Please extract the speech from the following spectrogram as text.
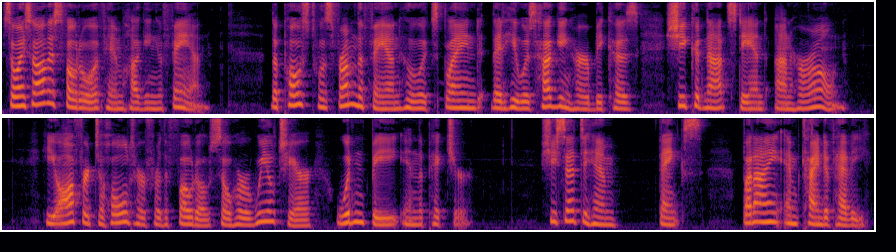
So I saw this photo of him hugging a fan. The post was from the fan who explained that he was hugging her because she could not stand on her own. He offered to hold her for the photo so her wheelchair wouldn't be in the picture. She said to him, Thanks, but I am kind of heavy.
